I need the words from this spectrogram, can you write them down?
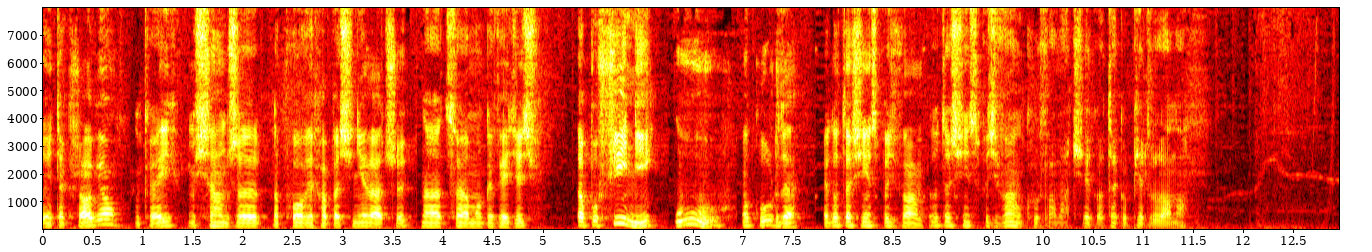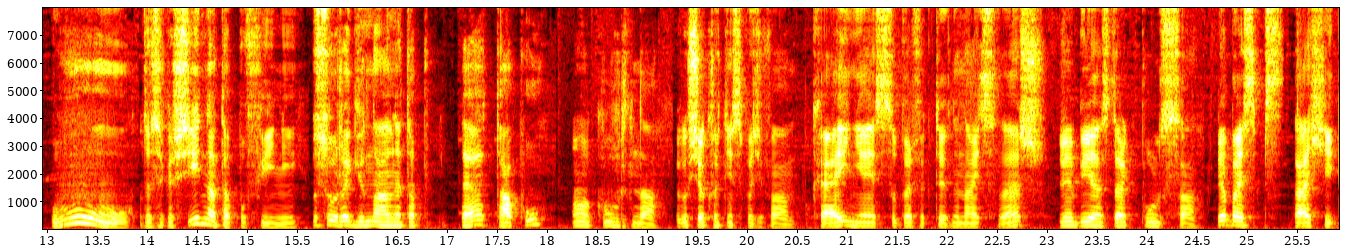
Oni tak robią? Okej. Myślałem, że na połowie HP się nie leczy. No co ja mogę wiedzieć? To Pufini? Uuu, o kurde. Tego też się nie spodziewałem. Tego też się nie spodziewałem, kurwa Maciego, tego pierdolona. Uuu, to jest jakaś inna Tapufini. To są regionalne tap te? Tapu? O kurna, tego się akurat nie spodziewałem. Okej, nie jest super efektywny Night Slash. Mnie bije z Dark Pulsa. Chyba jest Psychic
